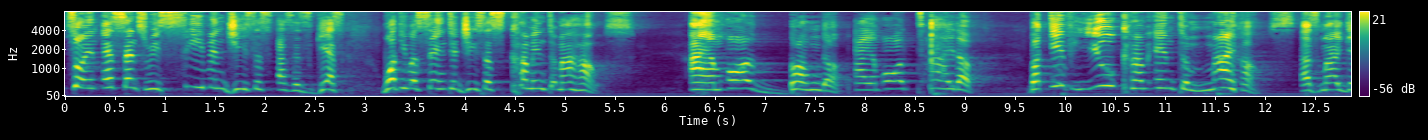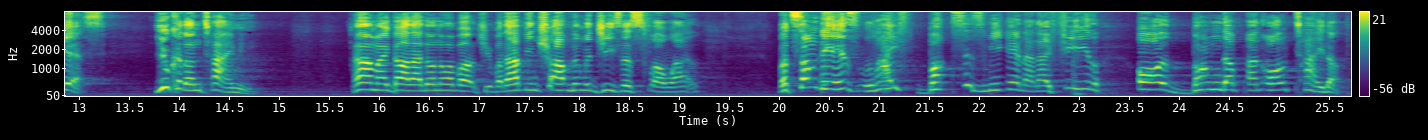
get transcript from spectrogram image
So, in essence, receiving Jesus as his guest, what he was saying to Jesus, come into my house. I am all bound up, I am all tied up. But if you come into my house as my guest, you could untie me. Oh my God, I don't know about you, but I've been traveling with Jesus for a while. But some days life boxes me in and I feel all bound up and all tied up.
